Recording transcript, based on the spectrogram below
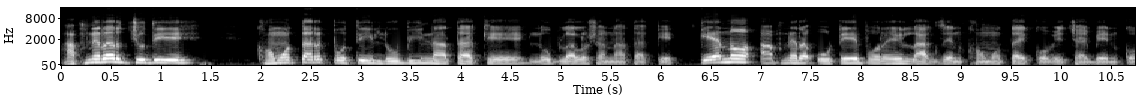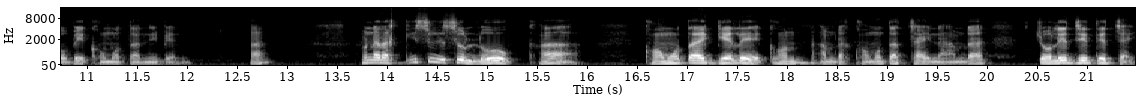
আপনারা যদি ক্ষমতার প্রতি লোভী না থাকে, লোভ লালসা না থাকে কেন আপনারা উঠে পড়ে লাগছেন ক্ষমতায়? কবে চাইবেন? কবে ক্ষমতা নেবেন? হ্যাঁ? আপনারা কিছু কিছু লোক হ্যাঁ? ক্ষমতায় গেলে কোন আমরা ক্ষমতা চাই না, আমরা চলে যেতে চাই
